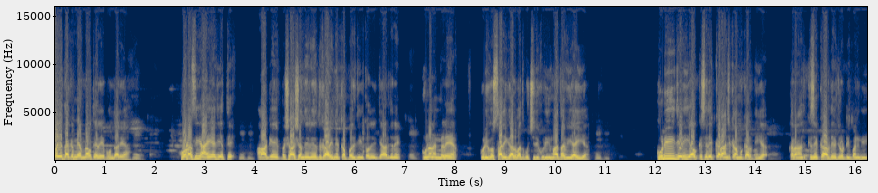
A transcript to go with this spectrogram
ਵਜੇ ਤੱਕ ਮੇਰੇ ਨਾਲ ਉੱਥੇ ਰੇਪ ਹੁੰਦਾ ਰਿਹਾ। ਹੁਣ ਅਸੀਂ ਆਏ ਆ ਜੀ ਇੱਥੇ। ਆ ਕੇ ਪ੍ਰਸ਼ਾਸਨ ਦੇ ਜਿਹੜੇ ਅਧਿਕਾਰੀ ਨੇ ਕਪਲ ਜੀ ਤੋਂ ਦੇ ਇੰਚਾਰਜ ਨੇ ਉਹਨਾਂ ਨਾਲ ਮਿਲੇ ਆ ਕੁੜੀ ਕੋ ਸਾਰੀ ਗੱਲਬਾਤ ਪੁੱਛੀ ਦੀ ਕੁੜੀ ਦੀ ਮਾਤਾ ਵੀ ਆਈ ਆ। ਕੁੜੀ ਜਿਹੜੀ ਆ ਉਹ ਕਿਸੇ ਦੇ ਘਰਾਂ 'ਚ ਕੰਮ ਕਰਦੀ ਆ। ਘਰਾਂ 'ਚ ਕਿਸੇ ਘਰ ਦੇ ਵਿੱਚ ਰੋਟੀ ਪਾਣੀ ਦੀ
